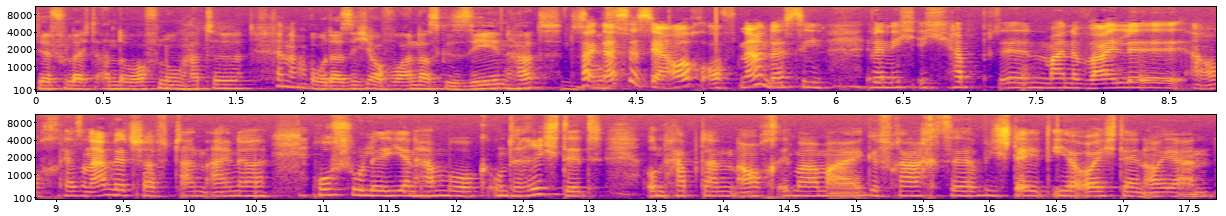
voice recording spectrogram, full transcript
der vielleicht andere Hoffnungen hatte Genau. oder sich auch woanders gesehen hat. Weil auch- das ist ja auch oft, ne, dass sie, wenn ich, ich habe meine Weile auch Personalwirtschaft an einer Hochschule hier in Hamburg unterrichtet und habe dann auch immer mal gefragt, äh, wie stellt ihr euch denn euren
